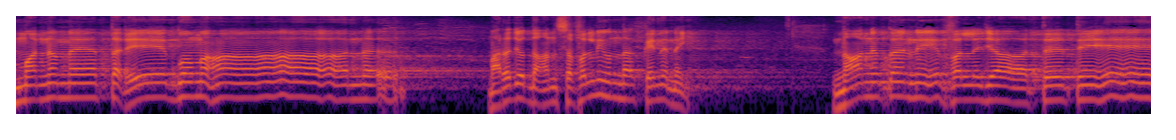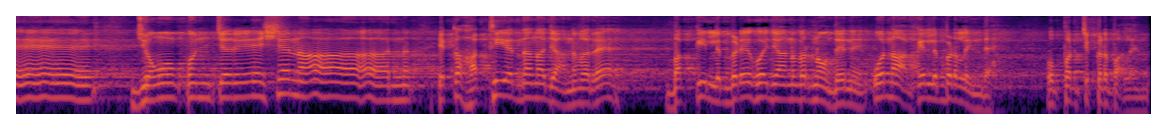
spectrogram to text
ਮਨ ਮੈਂ ਧਰੇ ਗੁਮਾਨ। ਮਹਾਰਾਜ, ਉਹ ਦਾਨ ਸਫਲ ਨਹੀਂ ਹੁੰਦਾ, ਕਹਿੰਦੇ ਨਹੀਂ। ਨਾਨਕ ਨੇ ਫਲ ਜਾਤ ਤੇ ਜਿਉ ਕੁੰਚਰੇ ਇਸ਼ਨਾਨ। ਇੱਕ ਹਾਥੀ ਇਦਾਂ ਦਾ ਜਾਨਵਰ ਹੈ ਬਾਕੀ ਲਿਬੜੇ ਹੋਏ ਜਾਨਵਰ ਨਹਾਉਂਦੇ ਨੇ, ਉਹ ਨਹਾ ਕੇ ਲਿਬੜ ਲੈਂਦਾ ਉੱਪਰ ਚਿੱਕੜ ਪਾ ਲੈਂਦਾ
